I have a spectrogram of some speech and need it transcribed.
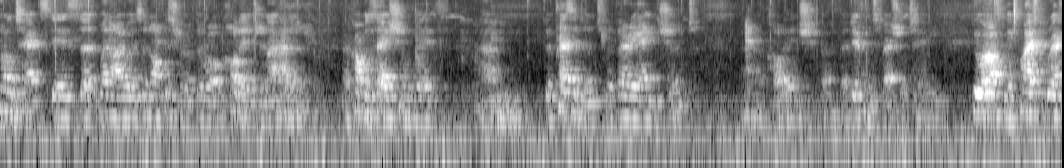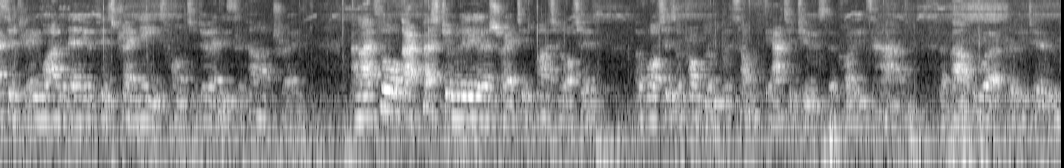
context is that when I was an officer of the Royal College and I had a, a conversation with um, the president of a very ancient uh, college of a different specialty, who asked me quite aggressively why would any of his trainees want to do any psychiatry. And I thought that question really illustrated quite a lot of, of what is a problem with some of the attitudes that colleagues have about the work that we do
